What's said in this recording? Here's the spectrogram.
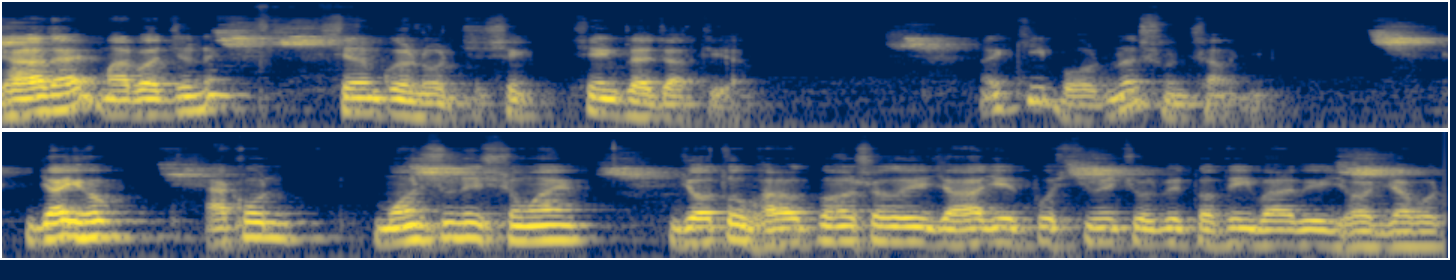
ঝাড়া দেয় মারবার জন্যে সেরকম করে নড়ছে সেকেন্ড ক্লাস যাত্রীরা কী বর্ণনা শুনছিলাম আমি যাই হোক এখন মনসুনের সময় যত ভারত মহাসাগরে জাহাজের পশ্চিমে চলবে, ততই বাড়বে এই ঝড় ঝাপট।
